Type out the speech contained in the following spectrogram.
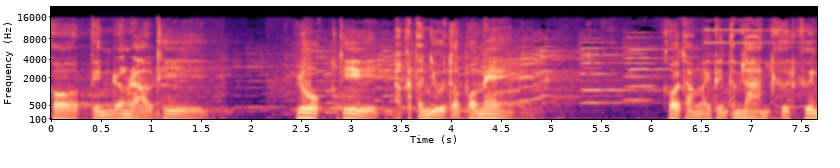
ก็เป็นเรื่องราวที่ลูกที่อกตัญญูต่อพ่อแม่ ก็ทำให้เป็นตำนานเกิดขึ้น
